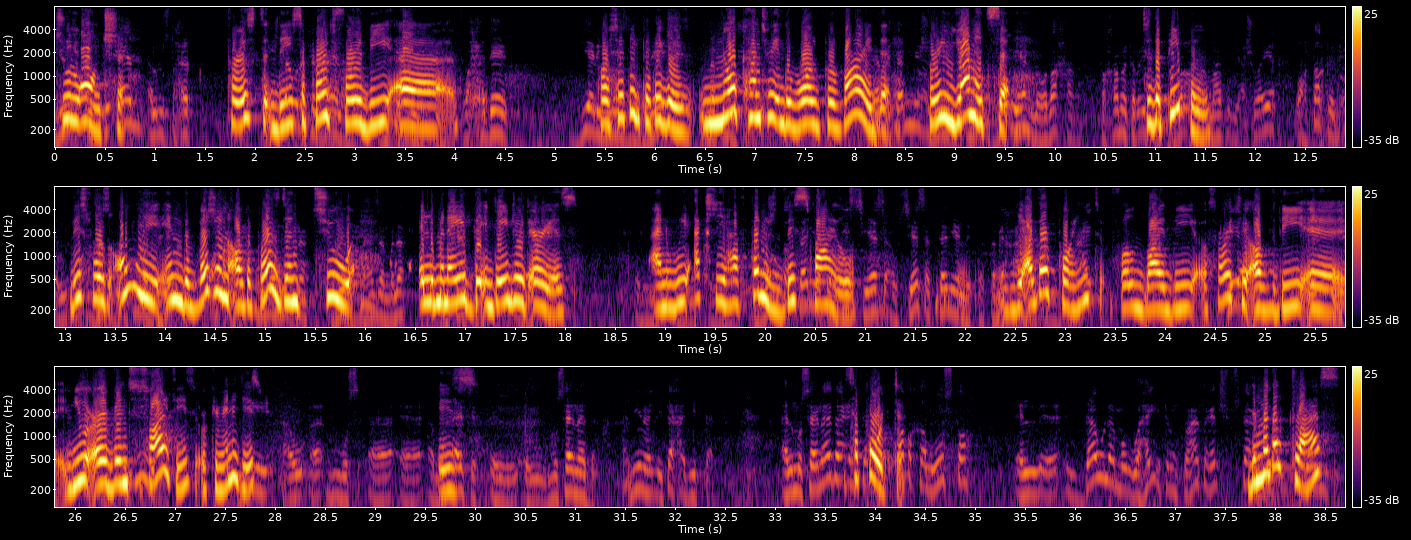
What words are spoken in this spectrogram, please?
to launch المستحق first the support for the uh, وحدات دي for certain categories no country in the world provide free units اللي وضعها فخامه الرئيس to the الوزراء people. المناطق العشوائية، واعتقد ال- This was only in the vision of the president to eliminate the endangered areas. and we actually have finished this file. The other point followed by the authority of the uh, new urban societies or communities is support. The middle class,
